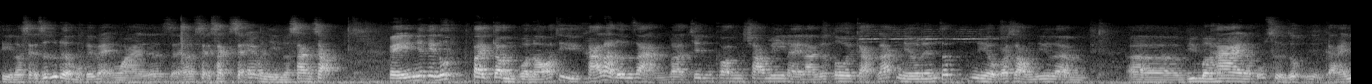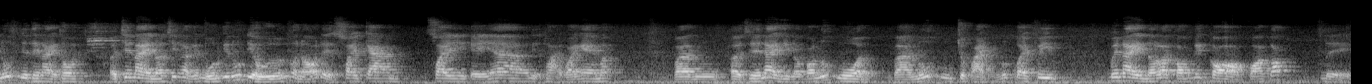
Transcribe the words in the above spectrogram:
thì nó sẽ giữ được một cái vẻ ngoài nó sẽ, nó sẽ sạch sẽ và nhìn nó sang trọng. Cái những cái nút tay cầm của nó thì khá là đơn giản và trên con Xiaomi này làm cho tôi cảm giác nhớ đến rất nhiều các dòng như là à, uh, VM2 nó cũng sử dụng những cái nút như thế này thôi. Ở trên này nó chính là cái bốn cái nút điều hướng của nó để xoay cam xoay cái uh, điện thoại của anh em á và ở dưới này thì nó có nút nguồn và nút chụp ảnh, nút quay phim. Bên này nó là có một cái cò khóa góc để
